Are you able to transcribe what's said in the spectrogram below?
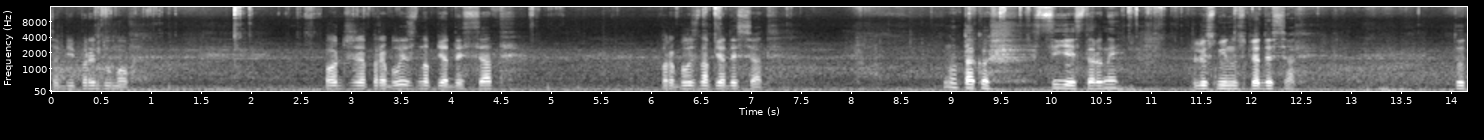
собі придумав. Отже, приблизно 50. Приблизно 50. Ну також з цієї сторони плюс-мінус 50. Тут,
